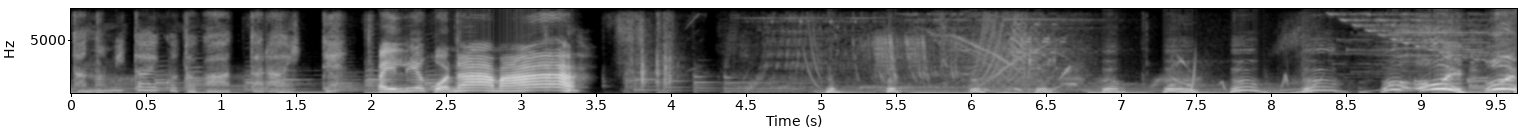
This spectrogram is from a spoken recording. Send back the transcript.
頼みたいことがあったら言って ไปเรียกหัวหน้ามาอุ้ยอุ้ย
